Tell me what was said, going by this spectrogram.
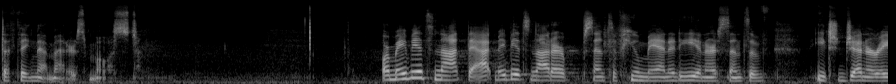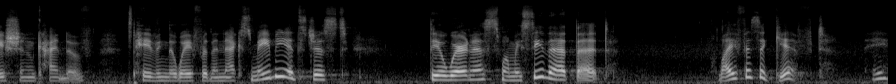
the thing that matters most. Or maybe it's not that. Maybe it's not our sense of humanity and our sense of each generation kind of paving the way for the next. Maybe it's just the awareness when we see that, that life is a gift. Eh?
